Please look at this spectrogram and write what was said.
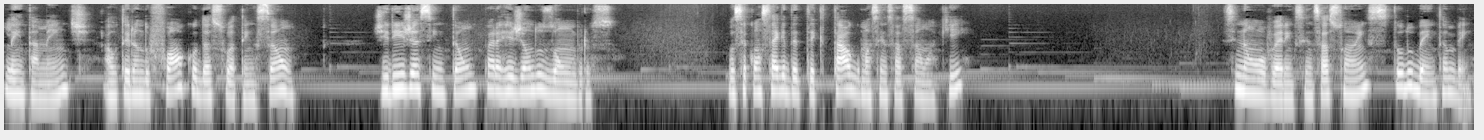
Lentamente, alterando o foco da sua atenção, dirija-se então para a região dos ombros. Você consegue detectar alguma sensação aqui? Se não houverem sensações, tudo bem também.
